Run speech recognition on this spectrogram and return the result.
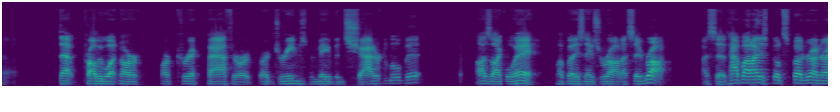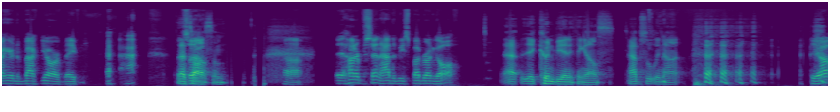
uh, that probably wasn't our, our correct path or our, our dreams may have been shattered a little bit. I was like, well, hey, my buddy's name's Rod. I say, Rod. I said, how about I just build Spud Run right here in the backyard, baby? That's so, awesome. Uh, 100% had to be Spud Run Golf. Uh, it couldn't be anything else. Absolutely not. yeah.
